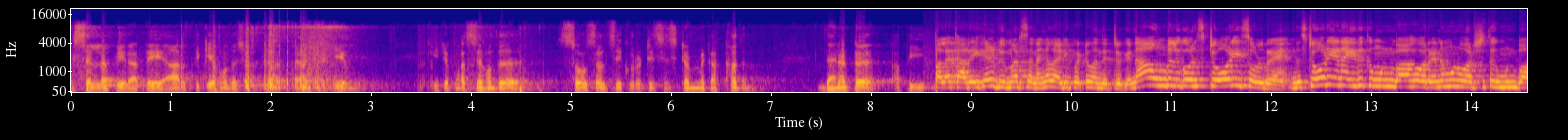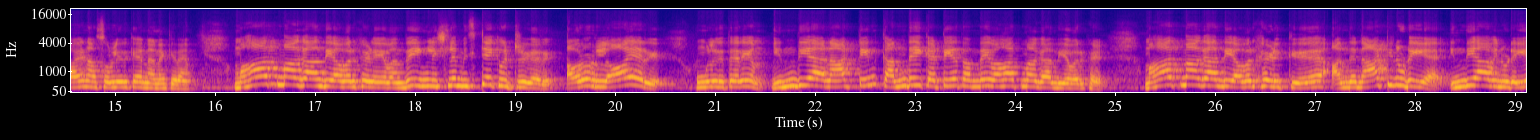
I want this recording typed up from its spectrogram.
ඉස්සල්ල අපේ රටේ ආර්ථිකය හොඳ ශක්තිමත් තැනකට ගියමු. ඊට පස්සේ හොඳ සෝසල් සිකුරිටි සිස්ටම් එකක් හදමු. දැනට අපි பல கதைகள் விமர்சனங்கள் அடிபட்டு வந்துட்டு இருக்கு நான் உங்களுக்கு ஒரு ஸ்டோரி சொல்றேன் இந்த ஸ்டோரியை நான் இதுக்கு முன்பாக ஒரு ரெண்டு மூணு வருஷத்துக்கு முன்பாக நான் சொல்லியிருக்கேன்னு நினைக்கிறேன் மகாத்மா காந்தி அவர்களே வந்து இங்கிலீஷ்ல மிஸ்டேக் விட்டுருக்காரு அவர் ஒரு லாயரு உங்களுக்கு தெரியும் இந்திய நாட்டின் கந்தை கட்டிய தந்தை மகாத்மா காந்தி அவர்கள் மகாத்மா காந்தி அவர்களுக்கு அந்த நாட்டினுடைய இந்தியாவினுடைய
